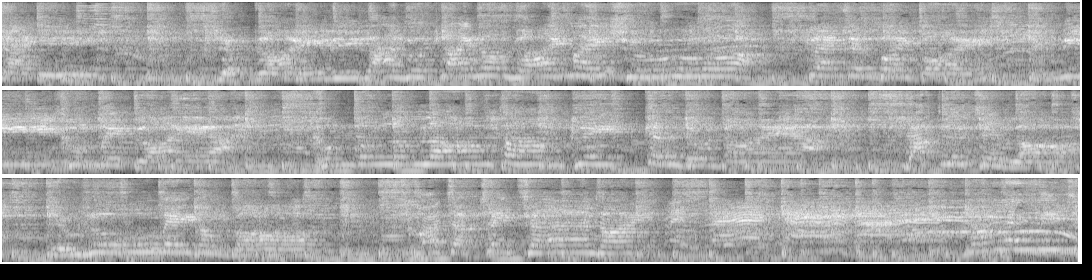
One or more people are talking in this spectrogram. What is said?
ได้อีกอย่าปล่อยลีลาหลุดไหลน้องลอยไม่ชัวร์แกล้งกันบ่อยๆอย่างนี้คงไม่ปล่อยคงต้องลองลองต้องคลิกกันดูหน่อยอะรักหรือจะหลอกเดี๋ยวรู้ ใจเธอหน่อยนแรงแค่ไหนน้องเล่นในใจ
